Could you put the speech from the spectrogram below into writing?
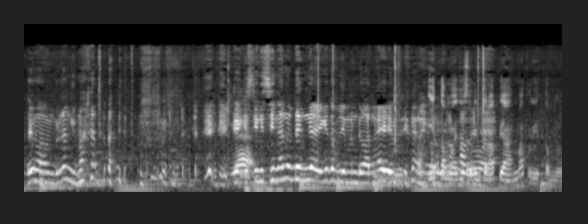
Tapi ngomong berenang gimana tuh tadi tuh? Kayak Iya. ke sini-sinian udah enggak ya kita beli mendoan aja. hitam aja sering terapi Ahmad tuh hitam loh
